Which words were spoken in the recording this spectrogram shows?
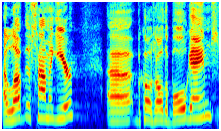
I love this time of year uh, because all the bowl games.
